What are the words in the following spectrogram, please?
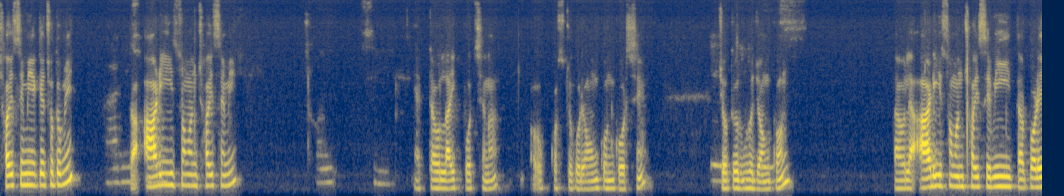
ছয় সেমি এঁকেছো তুমি? তা আর ই সমান। ছয় সেমি। একটাও লাইক পড়ছে না। ও কষ্ট করে অঙ্কন করছে। চতুর্ভুজ অঙ্কন। তাহলে আর ই সমান ছয় সেমি তারপরে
